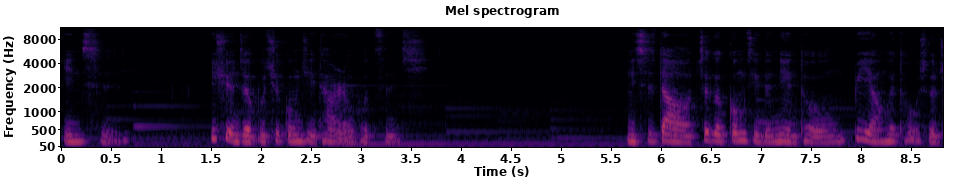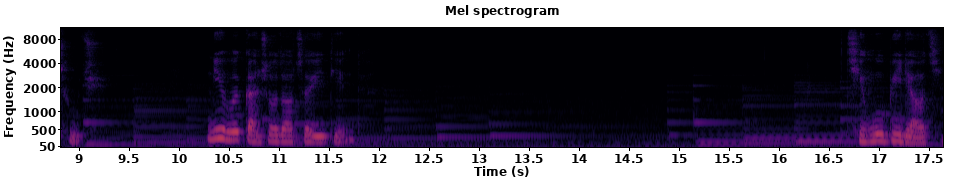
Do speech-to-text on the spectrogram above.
因此，你选择不去攻击他人或自己。你知道这个攻击的念头必然会投射出去，你也会感受到这一点的。请务必了解，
